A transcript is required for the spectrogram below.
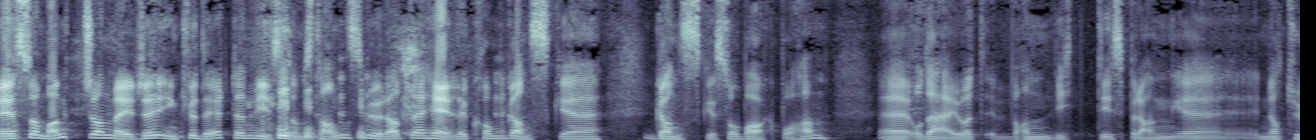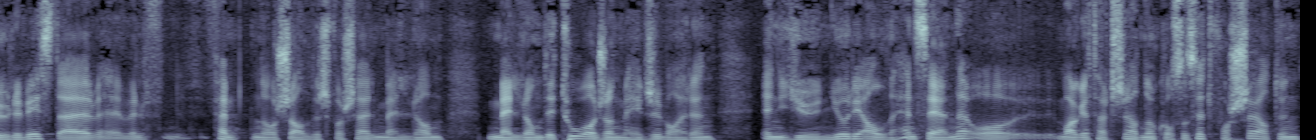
med så mangt, John Major inkludert den visdomstannen som gjorde at det hele kom ganske, ganske så bakpå ham. Eh, og det er jo et vanvittig sprang, eh, naturligvis. Det er vel 15 års aldersforskjell mellom, mellom de to. Og John Major var en, en junior i alle henseende. Og Margaret Thatcher hadde nok også sett for seg at hun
